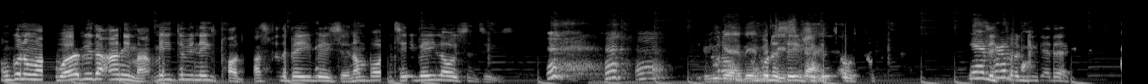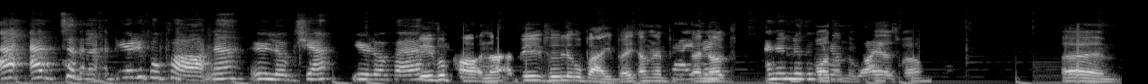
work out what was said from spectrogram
I'm going to have a word with that Annie Mac. Me doing these podcasts for the BBC, and I'm buying TV licenses. You can get a bit I'm of a going to see if she can discount. talk. yeah, See if but can get a add, add to that a beautiful partner who loves you. You love her. beautiful partner, a beautiful little baby. I'm going to, Baby. and hope And another one one on the way as well. Um,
